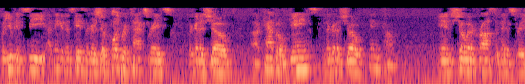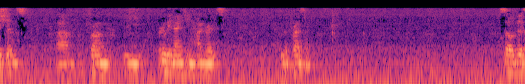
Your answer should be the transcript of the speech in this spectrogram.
But you can see, I think in this case, they're going to show corporate tax rates, they're going to show uh, capital gains, and they're going to show income, and show it across administrations um, from the early 1900s to the present. So this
